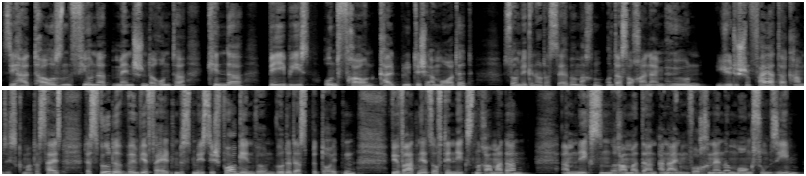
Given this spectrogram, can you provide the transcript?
Sie hat 1400 Menschen, darunter Kinder, Babys und Frauen, kaltblütig ermordet. Sollen wir genau dasselbe machen? Und das auch an einem höheren jüdischen Feiertag haben sie es gemacht. Das heißt, das würde, wenn wir verhältnismäßig vorgehen würden, würde das bedeuten, wir warten jetzt auf den nächsten Ramadan. Am nächsten Ramadan an einem Wochenende, morgens um sieben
